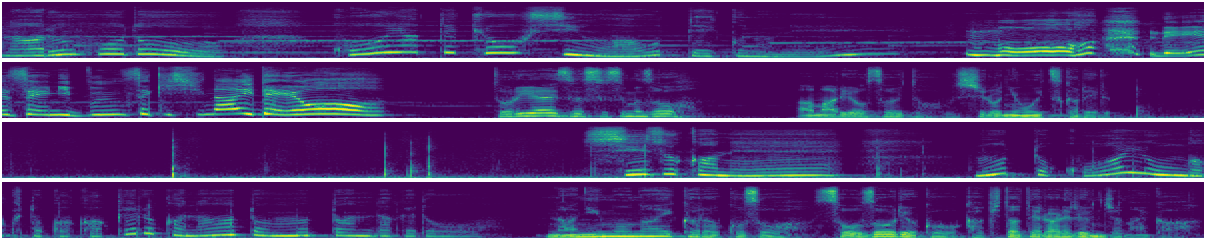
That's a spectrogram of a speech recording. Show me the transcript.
なるほどこうやって恐怖心を煽っていくのね。もう冷静に分析しないでよ。とりあえず進むぞ。あまり遅いと後ろに追いつかれる。静かね。もっと怖い音楽とかかけるかなと思ったんだけど。何もないからこそ想像力をかきたてられるんじゃないか。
